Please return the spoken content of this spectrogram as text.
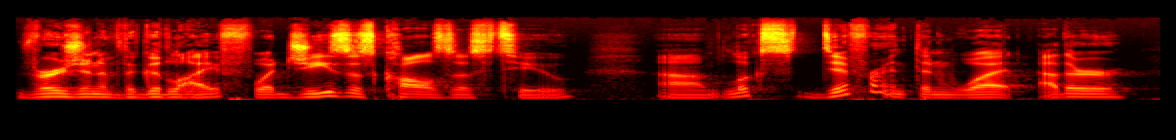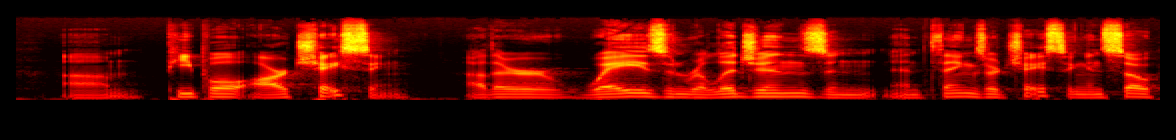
version of the good life, what Jesus calls us to, um, looks different than what other um, people are chasing other ways and religions and, and things are chasing. And so,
